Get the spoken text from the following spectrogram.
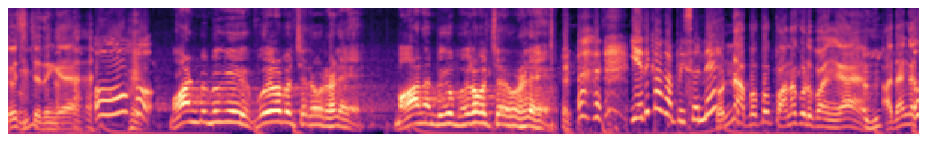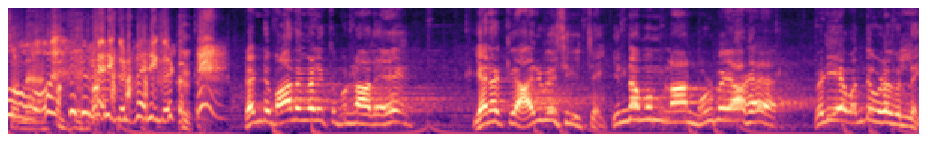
யோசிச்சதுங்க. ஓஹோ. மாண்புமிகு முதலமைச்சர் அவர்களே மாண்புமிகு முதலமைச்சர் அவர்களே. எதுக்காக அப்படி சொன்ன? சொன்ன அப்பப்போ பணம் கொடுப்பாங்க. அதாங்க வெரி குட் வெரி குட் ரெண்டு மாதங்களுக்கு முன்னாலே எனக்கு அறுவை சிகிச்சை. இன்னமும் நான் முழுமையாக வெளியே வந்து விடவில்லை.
